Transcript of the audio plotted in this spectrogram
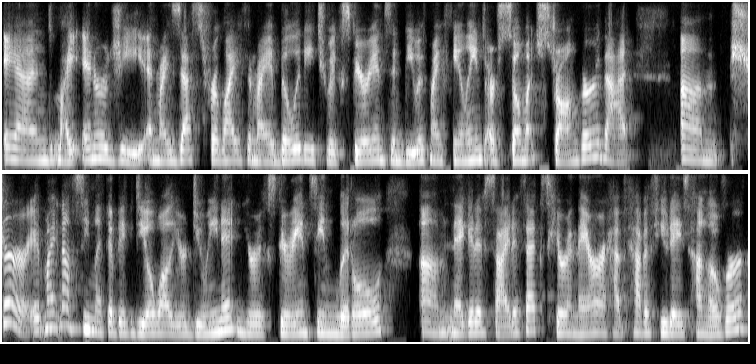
And my energy and my zest for life and my ability to experience and be with my feelings are so much stronger that um, sure, it might not seem like a big deal while you're doing it and you're experiencing little um, negative side effects here and there or have, have a few days hungover.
